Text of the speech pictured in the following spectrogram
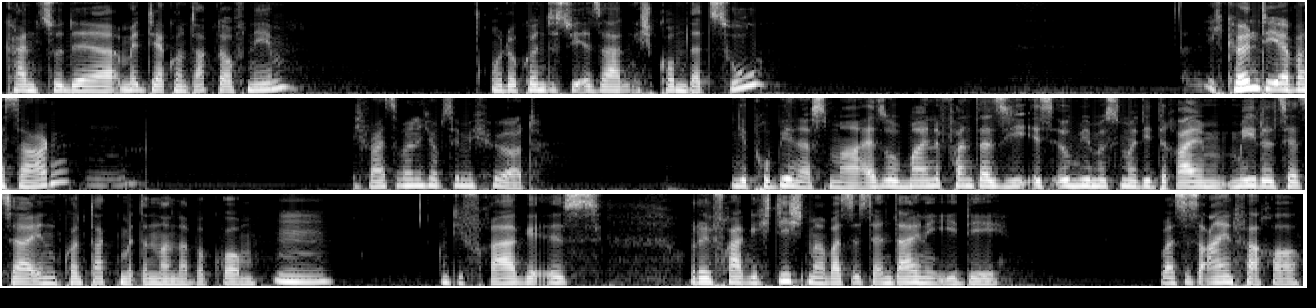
Kannst du der, mit der Kontakt aufnehmen? Oder könntest du ihr sagen, ich komme dazu? Ich könnte ihr was sagen. Ich weiß aber nicht, ob sie mich hört. Wir probieren das mal. Also meine Fantasie ist, irgendwie müssen wir die drei Mädels jetzt ja in Kontakt miteinander bekommen. Mhm. Und die Frage ist, oder frage ich dich mal, was ist denn deine Idee? Was ist einfacher,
